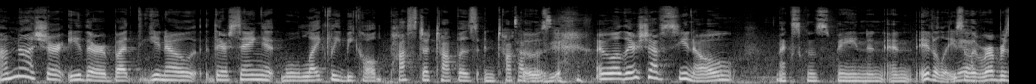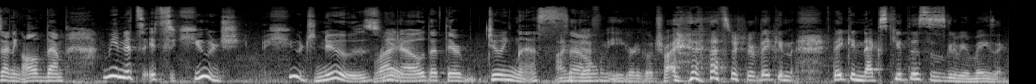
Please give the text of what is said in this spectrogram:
i'm not sure either but you know they're saying it will likely be called pasta tapas and tacos, Tacos, yeah. I mean, well they're chefs you know mexico spain and, and italy so they're representing all of them i mean it's it's huge huge news Right. you know that they're doing this I'm so definitely eager to go try. it. that's for sure. If they can, if they can execute this, this is going to be amazing.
